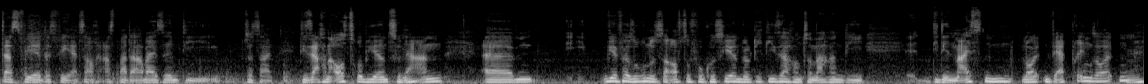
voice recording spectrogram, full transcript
dass wir, dass wir jetzt auch erstmal dabei sind, die sozusagen die Sachen ausprobieren, zu lernen. Ähm, wir versuchen uns darauf zu fokussieren, wirklich die Sachen zu machen, die die den meisten Leuten Wert bringen sollten. Mhm,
